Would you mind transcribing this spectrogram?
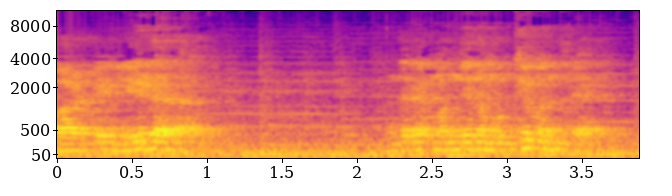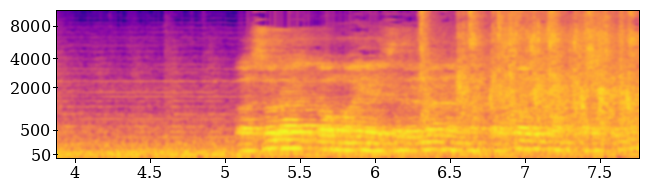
ಪಾರ್ಟಿ ಅಂದರೆ ಮುಂದಿನ ಮುಖ್ಯಮಂತ್ರಿ ಬಸವರಾಜ ಬೊಮ್ಮಾಯಿ ಹೆಸರನ್ನ ನಾನು ಪ್ರಪೋಸ್ ಮಾಡ್ತಾ ಇದ್ದೀನಿ.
